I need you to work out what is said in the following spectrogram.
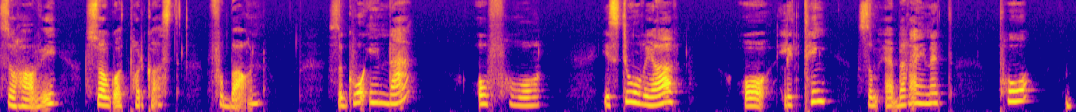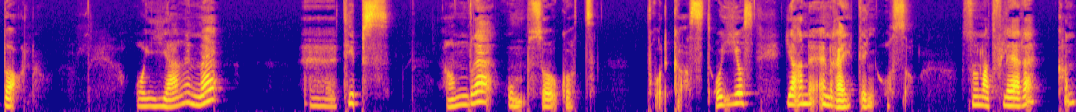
så har vi Sov godt podkast for barn. Så gå inn der og få historier og litt ting som er beregnet på barn. Og gjerne eh, tips andre om Sov godt podkast. Og gi oss gjerne en rating også, sånn at flere kan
